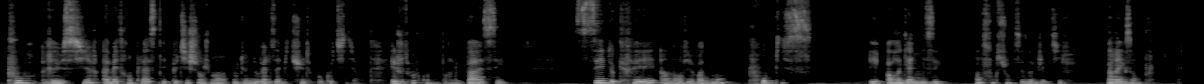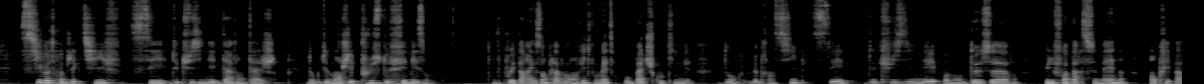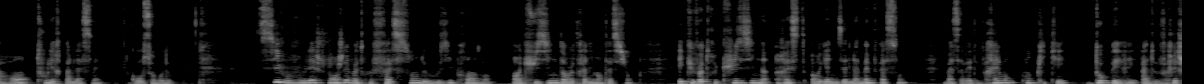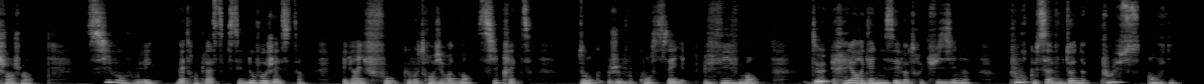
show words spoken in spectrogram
pour réussir à mettre en place des petits changements ou de nouvelles habitudes au quotidien. Et je trouve qu'on n'en parle pas assez. C'est de créer un environnement propice et organisé en fonction de ses objectifs. Par exemple, si votre objectif c'est de cuisiner davantage, donc de manger plus de fait maison, vous pouvez par exemple avoir envie de vous mettre au batch cooking. Donc le principe c'est de cuisiner pendant deux heures une fois par semaine en préparant tous les repas de la semaine, grosso modo. Si vous voulez changer votre façon de vous y prendre en cuisine dans votre alimentation et que votre cuisine reste organisée de la même façon, bah ça va être vraiment compliqué d'opérer à de vrais changements. Si vous voulez mettre en place ces nouveaux gestes, eh bien il faut que votre environnement s'y prête. Donc je vous conseille vivement de réorganiser votre cuisine pour que ça vous donne plus envie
